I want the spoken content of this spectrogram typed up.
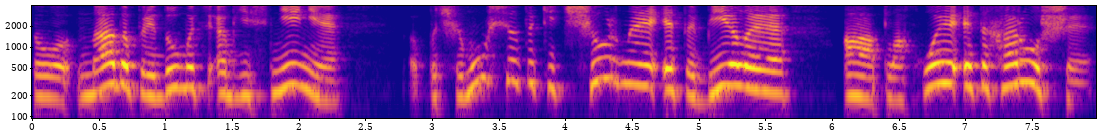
то надо придумать объяснение, почему все-таки черное это белое, а плохое это хорошее,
